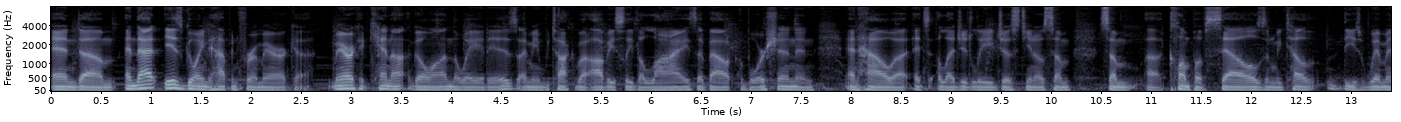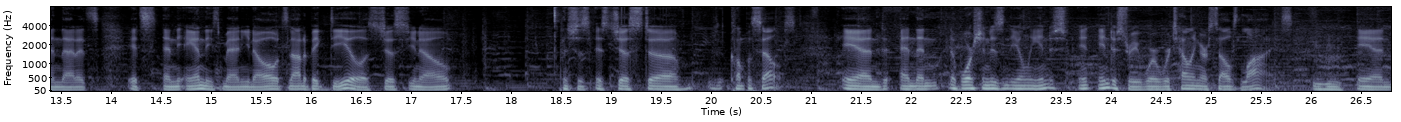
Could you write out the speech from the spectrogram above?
And um, and that is going to happen for America. America cannot go on the way it is. I mean, we talk about obviously the lies about abortion and and how uh, it's allegedly just you know some some uh, clump of cells, and we tell these women that it's it's and and these men, you know, oh, it's not a big deal. It's just you know, it's just it's just uh, a clump of cells, and and then abortion isn't the only indus- industry where we're telling ourselves lies, Mhm. and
